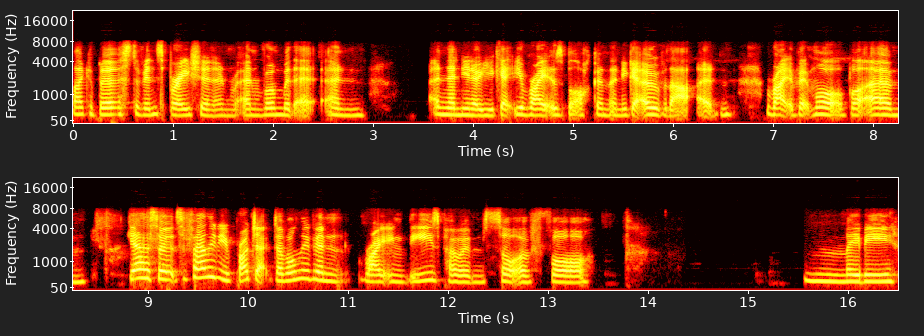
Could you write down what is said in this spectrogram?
like a burst of inspiration and and run with it and and then you know you get your writer's block and then you get over that and write a bit more. But um yeah, so it's a fairly new project. I've only been writing these poems sort of for maybe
